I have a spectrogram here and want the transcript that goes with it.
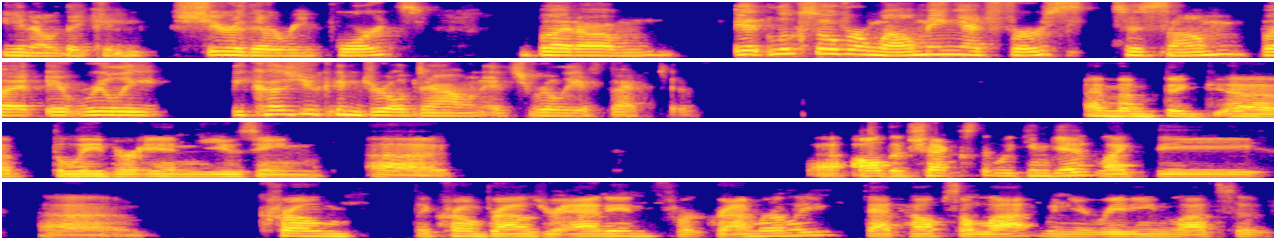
you know, they can share their reports. But um, it looks overwhelming at first to some, but it really, because you can drill down, it's really effective. I'm a big uh, believer in using uh, uh, all the checks that we can get, like the um, Chrome, the Chrome browser add-in for Grammarly. That helps a lot when you're reading lots of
